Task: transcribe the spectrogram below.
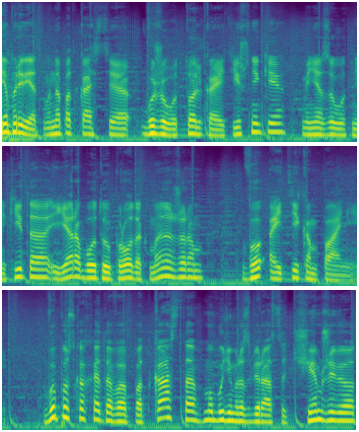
Всем привет! Мы на подкасте «Выживут только айтишники». Меня зовут Никита, и я работаю продакт-менеджером в IT-компании. В выпусках этого подкаста мы будем разбираться, чем живет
